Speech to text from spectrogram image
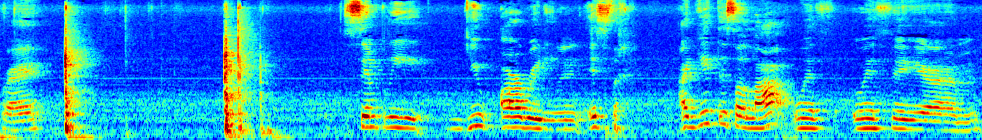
right? Simply, you already. It's. I get this a lot with with the um,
